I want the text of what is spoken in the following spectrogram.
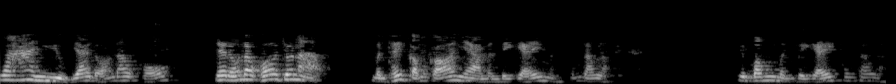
qua nhiều giai đoạn đau khổ. Giai đoạn đau khổ ở chỗ nào? Mình thấy cọng cỏ nhà mình bị gãy, mình cũng đau lòng. Cái bông mình bị gãy cũng đau lòng.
